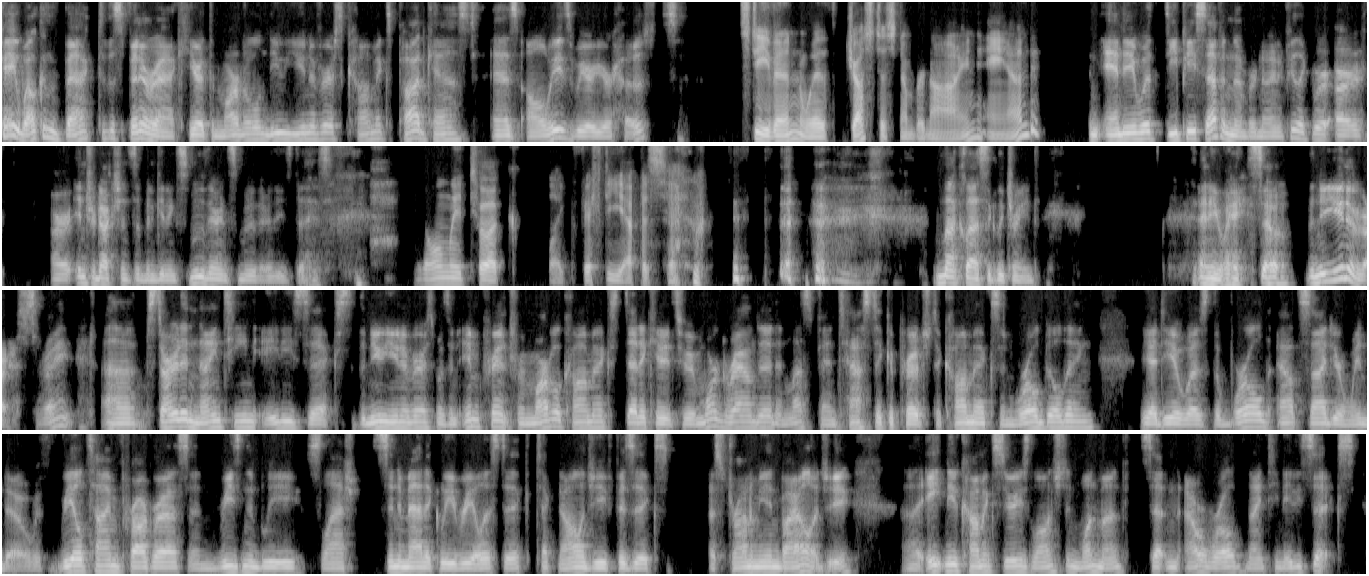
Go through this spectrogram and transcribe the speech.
Okay, welcome back to the Spinner Rack here at the Marvel New Universe Comics podcast. As always, we are your hosts, Stephen with Justice number nine, and and Andy with DP7 number nine. I feel like we're our our introductions have been getting smoother and smoother these days. it only took like 50 episodes. not classically trained anyway, so the new universe, right? Uh, started in 1986. The new universe was an imprint from Marvel Comics dedicated to a more grounded and less fantastic approach to comics and world building. The idea was the world outside your window with real time progress and reasonably slash cinematically realistic technology, physics, astronomy, and biology. Uh, eight new comic series launched in one month, set in our world, 1986.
